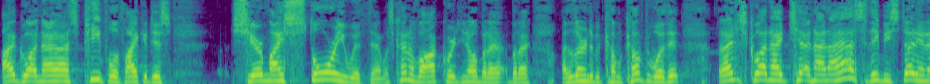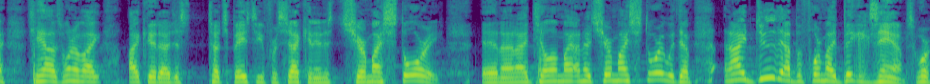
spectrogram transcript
I'd go out and I'd ask people if I could just share my story with them. It was kind of awkward, you know, but I, but I, I learned to become comfortable with it. And I just go out and I, t- and I asked if they'd be studying. And I was wondering if I, I could uh, just touch base with you for a second and just share my story. And, and I tell them my, and I share my story with them. And I do that before my big exams where,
